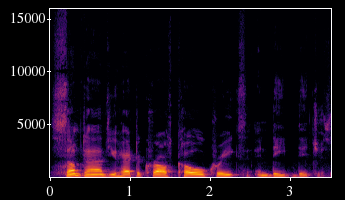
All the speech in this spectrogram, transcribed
Sometimes you have to cross cold creeks and deep ditches.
